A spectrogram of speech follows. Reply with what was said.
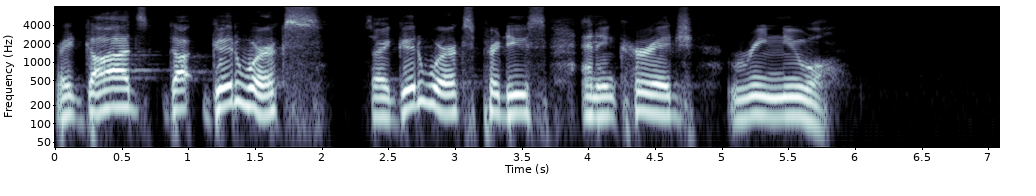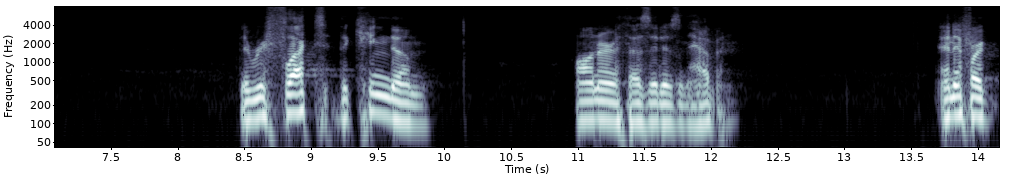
Right? God's God, good works, sorry, good works produce and encourage renewal. They reflect the kingdom on earth as it is in heaven. And if our,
